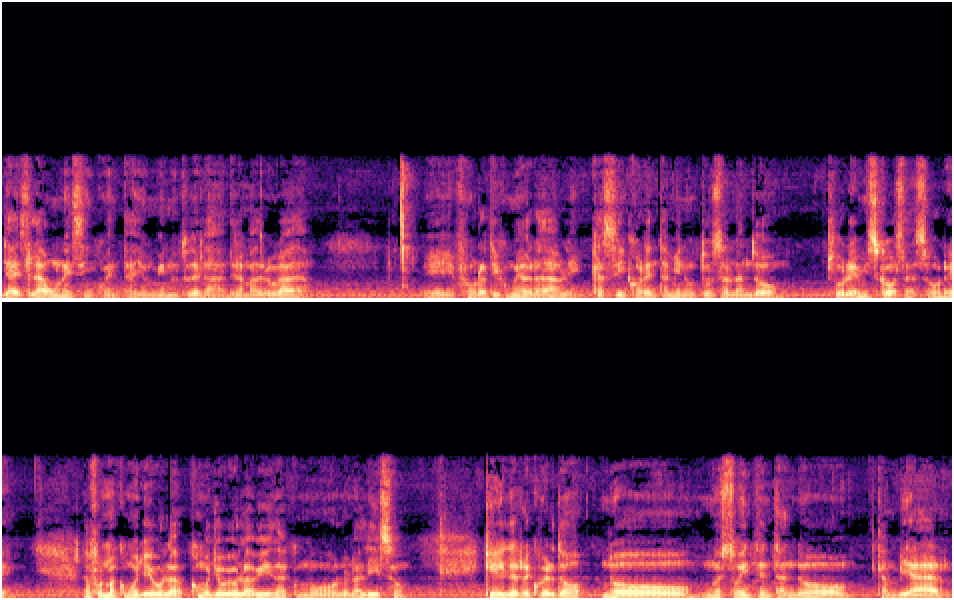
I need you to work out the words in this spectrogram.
ya es la 1 y 51 minutos de la, de la madrugada. Eh, fue un ratico muy agradable, casi 40 minutos hablando sobre mis cosas, sobre la forma como yo, la, como yo veo la vida, como lo analizo. Que les recuerdo, no, no estoy intentando cambiar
